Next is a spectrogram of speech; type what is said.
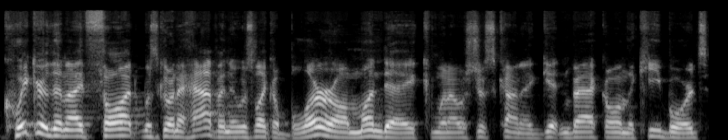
quicker than I thought was going to happen. It was like a blur on Monday when I was just kind of getting back on the keyboards.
